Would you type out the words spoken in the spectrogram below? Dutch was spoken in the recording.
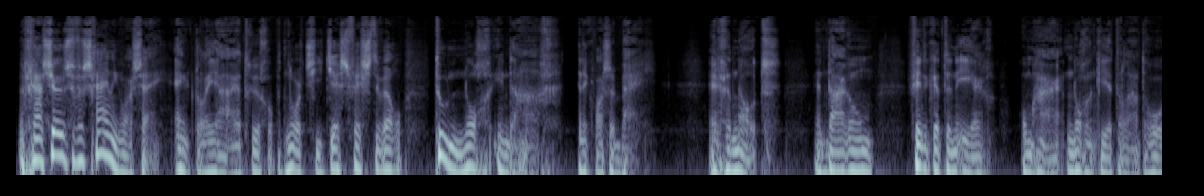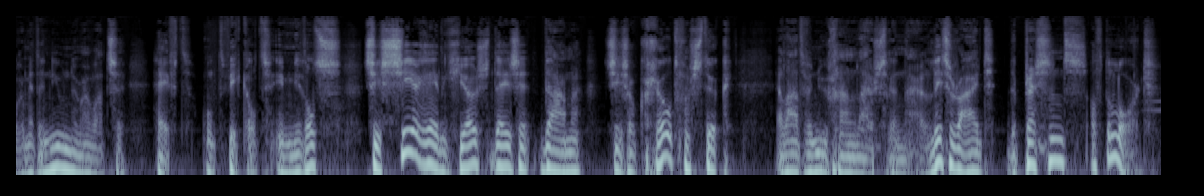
Een gracieuze verschijning was zij, enkele jaren terug op het Noordzee Jazz Festival. Toen nog in Den Haag. En ik was erbij. En genoot. En daarom vind ik het een eer om haar nog een keer te laten horen met een nieuw nummer wat ze heeft ontwikkeld inmiddels. Ze is zeer religieus, deze dame. Ze is ook groot van stuk. En laten we nu gaan luisteren naar Liz Wright, The Presence of the Lord.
